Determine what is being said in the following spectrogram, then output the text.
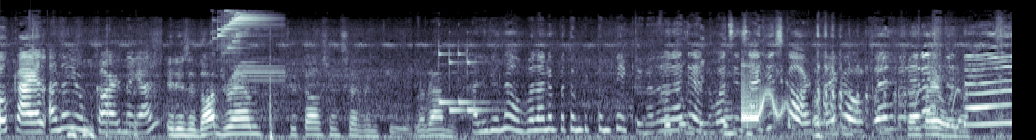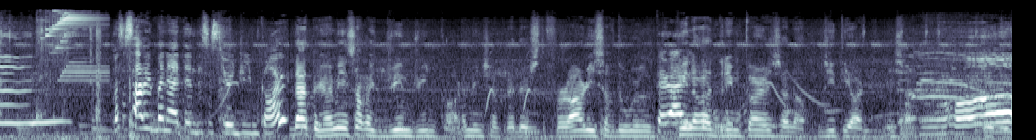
So Kyle, ano yung car na yan? It is a Dodge Ram 2017. Larami. Halika na, wala nang patumpik-tumpik. Tingnan na natin, what's inside this car? There you go. Dun, dun, dun, dun. Masasabi ba natin this is your dream car? Dati, I mean, sa akin, dream, dream car. I mean, syempre, there's the Ferraris of the world. Ferrari. Pinaka dream car is, ano, GTR. Isa. Oh,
